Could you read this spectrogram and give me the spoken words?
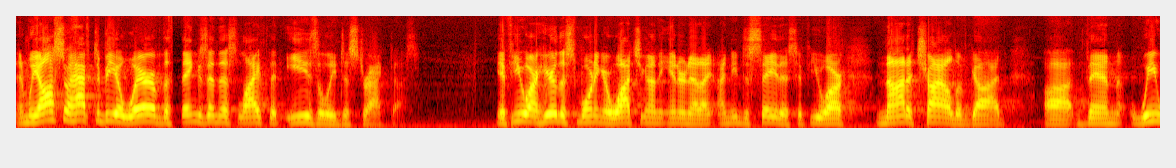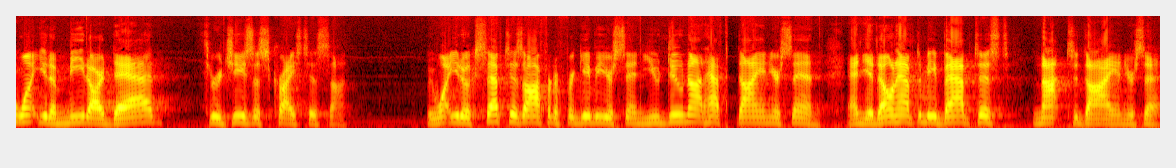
And we also have to be aware of the things in this life that easily distract us. If you are here this morning or watching on the internet, I, I need to say this. If you are not a child of God, uh, then we want you to meet our dad through Jesus Christ, his son. We want you to accept his offer to forgive you your sin. You do not have to die in your sin, and you don't have to be Baptist not to die in your sin.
